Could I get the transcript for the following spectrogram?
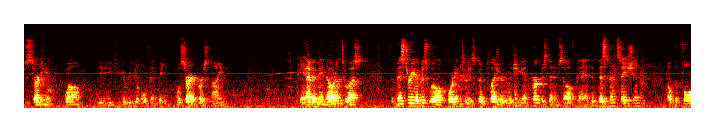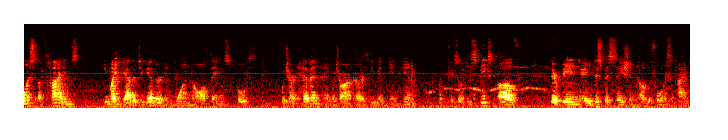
starting at, well, you, you could read the whole thing, but you, we'll start at verse 9. Okay, having made known unto us the mystery of his will according to his good pleasure which he had purposed in himself, that in the dispensation of the fullness of times he might gather together in one all things, both which are in heaven and which are on earth, even in him. Okay, so he speaks of there being a dispensation of the fullness of times.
